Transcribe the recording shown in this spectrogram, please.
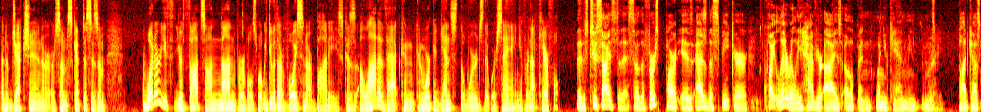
an objection or, or some skepticism. What are you th- your thoughts on nonverbals? What we do with our voice and our bodies? Because a lot of that can can work against the words that we're saying if we're not careful. There's two sides to this. So the first part is, as the speaker, quite literally have your eyes open when you can. I mean, in this podcast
